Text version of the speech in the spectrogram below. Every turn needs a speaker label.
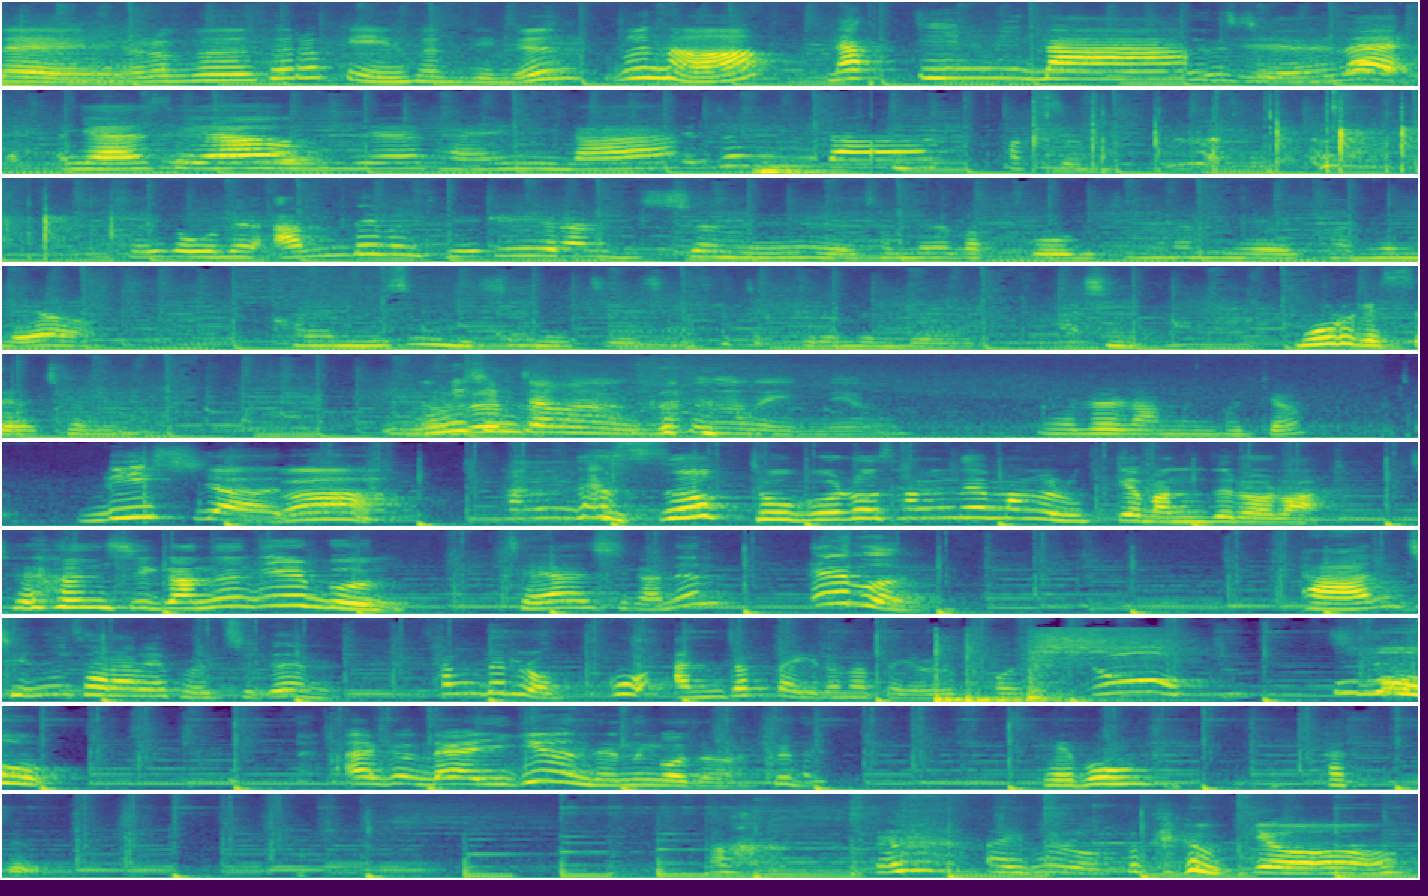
Speaker 1: 네, 여러분 새롭게 인사드리는 문화.
Speaker 2: 낙지입니다.
Speaker 3: 우주의 날.
Speaker 2: 안녕하세요. 우주의 다입니다.
Speaker 3: 연정입니다. 박수. 저희가 오늘 안 되면 되게라는 미션을 전달받고 미팅을 하기 위해 갔는데요. 과연 무슨 미션일지 제가 살짝 들었는데 아시나요? 모르겠어요, 저는.
Speaker 1: 의미심장한 무슨 하나 있네요.
Speaker 3: 뭐를 하는 거죠?
Speaker 2: 미션!
Speaker 1: 와,
Speaker 2: 상자 속 도구로 상대방을 웃게 만들어라. 제한 시간은 1분.
Speaker 3: 제한 시간은 1분! 단, 지는 사람의 벌칙은 상대를 업고 앉았다 일어났다 10번.
Speaker 2: 어머! 아, 그럼 내가 이기면 되는 거잖아. 그치?
Speaker 3: 개봉 부탁드.
Speaker 2: 아, 이걸 어떻게 웃겨.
